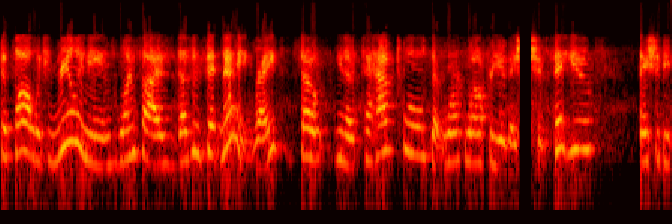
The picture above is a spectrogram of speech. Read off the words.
fits all, which really means one size doesn't fit many, right? So, you know, to have tools that work well for you, they should fit you, they should be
